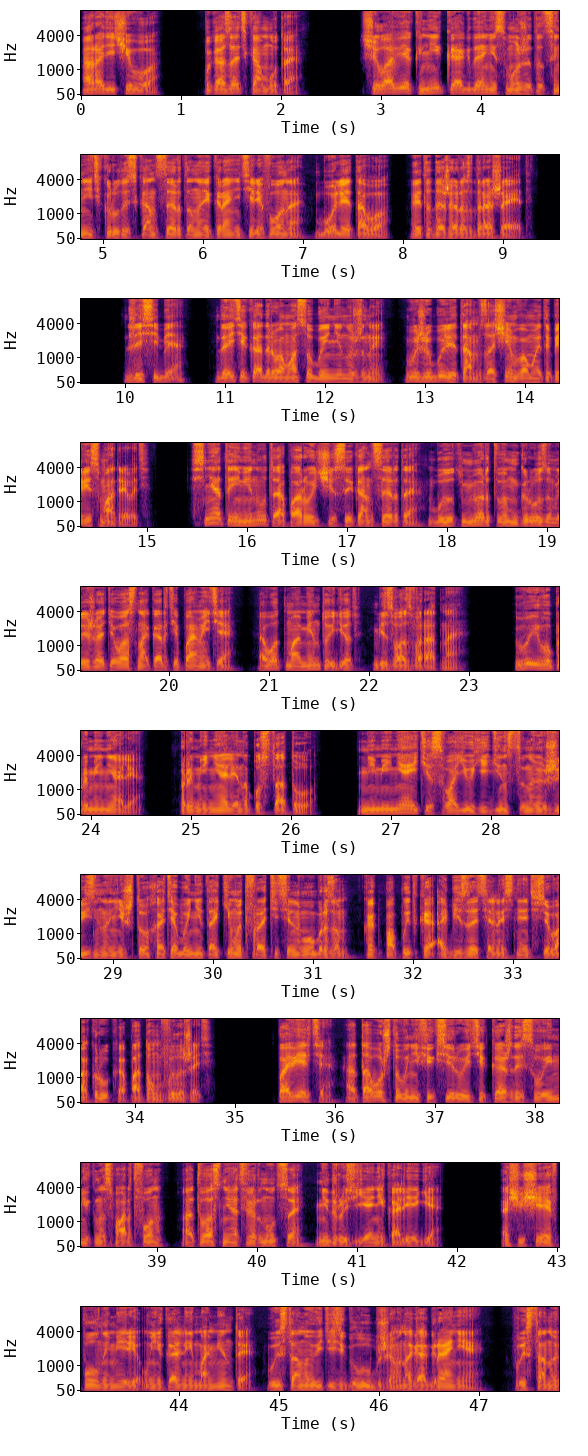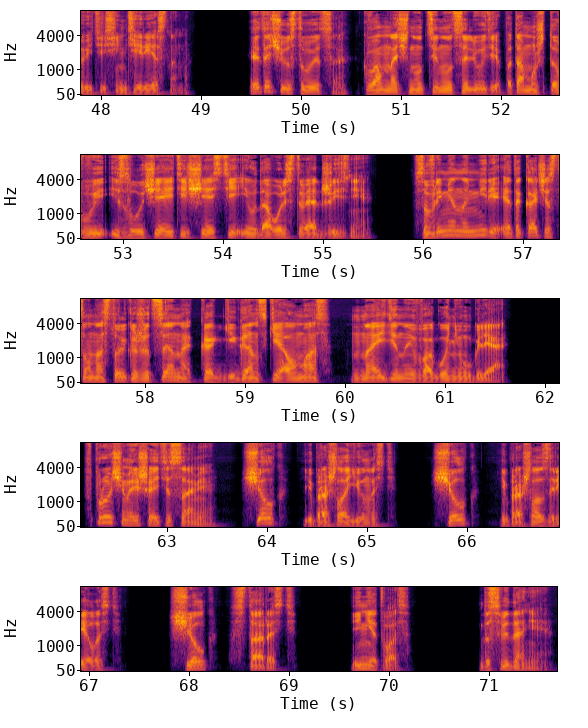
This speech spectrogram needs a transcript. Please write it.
А ради чего? Показать кому-то? Человек никогда не сможет оценить крутость концерта на экране телефона, более того, это даже раздражает. Для себя? Да эти кадры вам особо и не нужны. Вы же были там, зачем вам это пересматривать? Снятые минуты, а порой часы концерта, будут мертвым грузом лежать у вас на карте памяти, а вот момент уйдет безвозвратно. Вы его променяли. Променяли на пустоту. Не меняйте свою единственную жизнь на ничто хотя бы не таким отвратительным образом, как попытка обязательно снять все вокруг, а потом выложить. Поверьте, от того, что вы не фиксируете каждый свой миг на смартфон, от вас не отвернутся ни друзья, ни коллеги. Ощущая в полной мере уникальные моменты, вы становитесь глубже, многограннее, вы становитесь интересным. Это чувствуется. К вам начнут тянуться люди, потому что вы излучаете счастье и удовольствие от жизни. В современном мире это качество настолько же ценно, как гигантский алмаз, найденный в вагоне угля. Впрочем, решайте сами. Щелк, и прошла юность. Щелк, и прошла зрелость. Щелк, старость. И нет вас. До свидания.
